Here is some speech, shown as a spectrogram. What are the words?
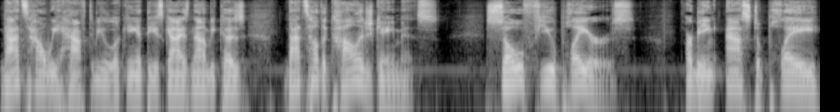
That's how we have to be looking at these guys now because that's how the college game is. So few players are being asked to play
